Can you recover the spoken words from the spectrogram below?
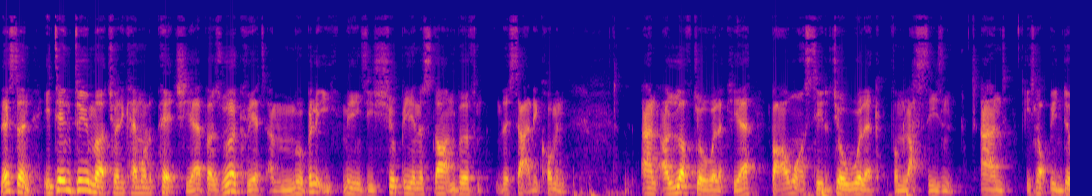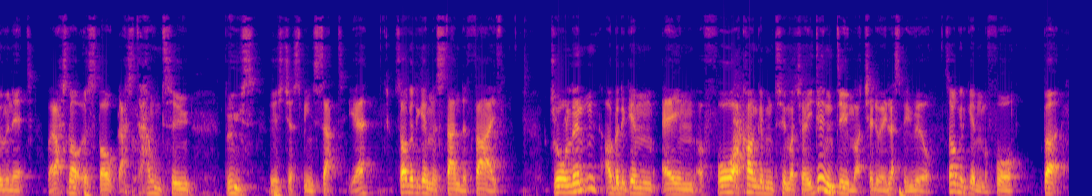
Listen, he didn't do much when he came on the pitch, yeah, but his work rate and mobility means he should be in the starting berth this Saturday coming. And I love Joe Willock, yeah, but I want to see the Joe Willock from last season. And he's not been doing it. But that's not his fault. That's down to Bruce, who's just been sacked, yeah? So I'm going to give him a standard 5. Joelinton, I'm going to give him a, a four. I can't give him too much. He didn't do much anyway, let's be real. So I'm going to give him a four. But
